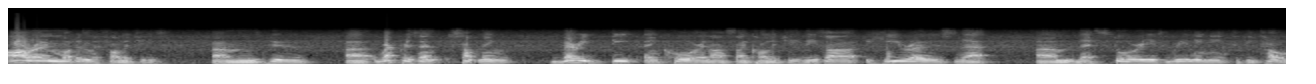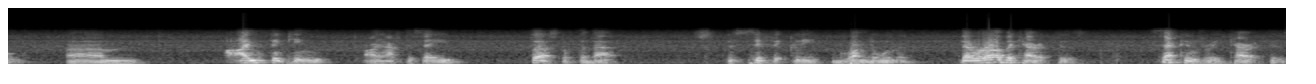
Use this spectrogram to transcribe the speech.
our own modern mythologies, um, who uh, represent something very deep and core in our psychology. These are heroes that um, their stories really need to be told. Um, I'm thinking, I have to say, first off the bat, specifically Wonder Woman. There are other characters, secondary characters,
